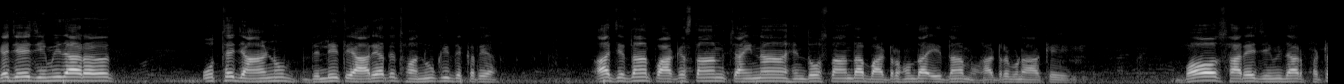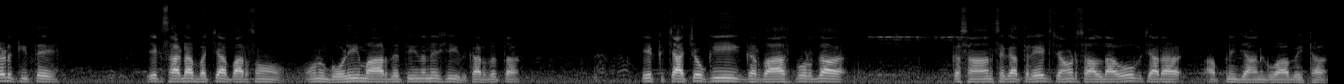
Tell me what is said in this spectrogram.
ਕਿ ਜੇ ਜ਼ਿਮੀਦਾਰ ਉੱਥੇ ਜਾਣ ਨੂੰ ਦਿੱਲੀ ਤਿਆਰ ਆ ਤੇ ਤੁਹਾਨੂੰ ਕੀ ਦਿੱਕਤ ਆ? ਆ ਜਿੱਦਾਂ ਪਾਕਿਸਤਾਨ, ਚਾਈਨਾ, ਹਿੰਦੁਸਤਾਨ ਦਾ ਬਾਰਡਰ ਹੁੰਦਾ ਇਦਾਂ ਬਾਰਡਰ ਬਣਾ ਕੇ ਬਹੁਤ ਸਾਰੇ ਜ਼ਿਮੀਦਾਰ ਫੱਟੜ ਕੀਤੇ। ਇੱਕ ਸਾਡਾ ਬੱਚਾ ਪਰਸੋਂ ਉਹਨੂੰ ਗੋਲੀ ਮਾਰ ਦਿੱਤੀ, ਇਹਨਾਂ ਨੇ ਸ਼ਹੀਦ ਕਰ ਦਿੱਤਾ। ਇੱਕ ਚਾਚੋ ਕੀ ਗੁਰਦਾਸਪੁਰ ਦਾ ਕਿਸਾਨ ਸੀਗਾ 63 64 ਸਾਲ ਦਾ, ਉਹ ਵਿਚਾਰਾ ਆਪਣੀ ਜਾਨ ਗਵਾ ਬੈਠਾ।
